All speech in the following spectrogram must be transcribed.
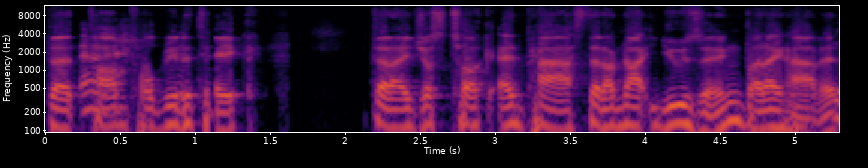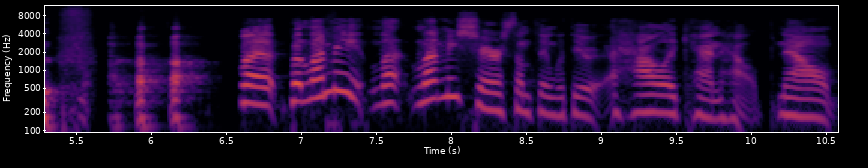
that Tom told me to take, that I just took and passed, that I'm not using, but I have it. But but let me let, let me share something with you how it can help. Now,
